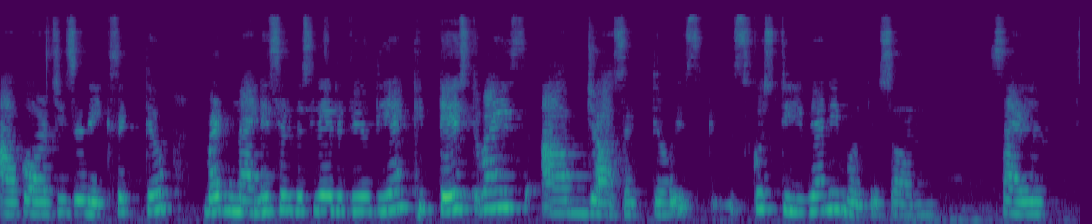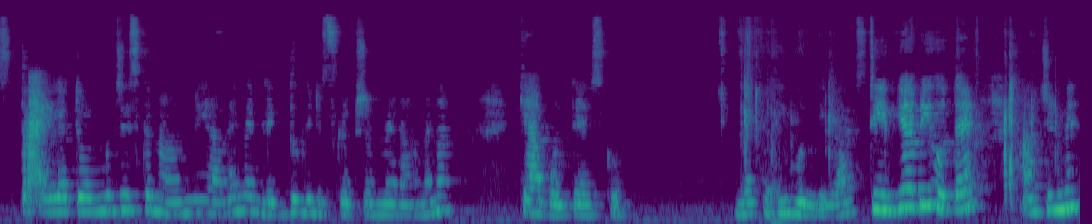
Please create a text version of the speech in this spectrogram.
आप और चीज़ें देख सकते हो बट मैंने सिर्फ़ इसलिए रिव्यू दिया है कि टेस्ट वाइज आप जा सकते हो। इस, इसको स्टीविया नहीं बोलते सॉरी साइलत और मुझे इसका नाम नहीं आ रहा है मैं लिख दूँगी डिस्क्रिप्शन में नाम है ना? क्या बोलते हैं इसको? मैं कभी भूल गई यार। स्टीविया भी होता है एक्चुअल में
